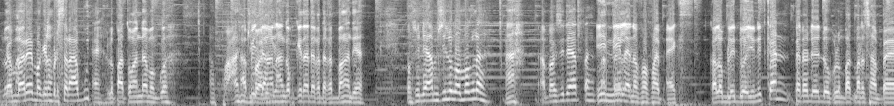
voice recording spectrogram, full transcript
Gambarnya makin Lo- berserabut. Eh, lu patungan dah sama gua. Apaan Tapi jangan sih? anggap kita dekat-dekat banget ya. Maksudnya apa sih lu ngomong lah? Ah, Apa maksudnya apa? ini Lenovo 5X. Kalau beli 2 unit kan periode 24 Maret sampai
